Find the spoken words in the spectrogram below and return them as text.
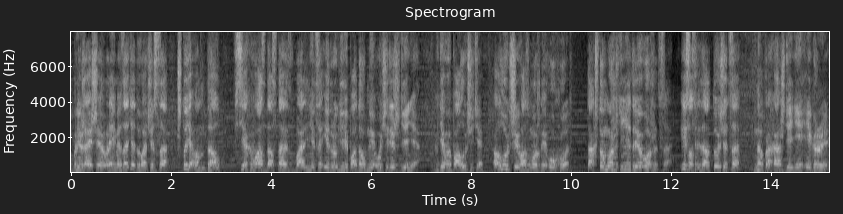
В ближайшее время, за те два часа, что я вам дал, всех вас доставят в больницы и другие подобные учреждения, где вы получите лучший возможный уход. Так что можете не тревожиться и сосредоточиться на прохождении игры.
